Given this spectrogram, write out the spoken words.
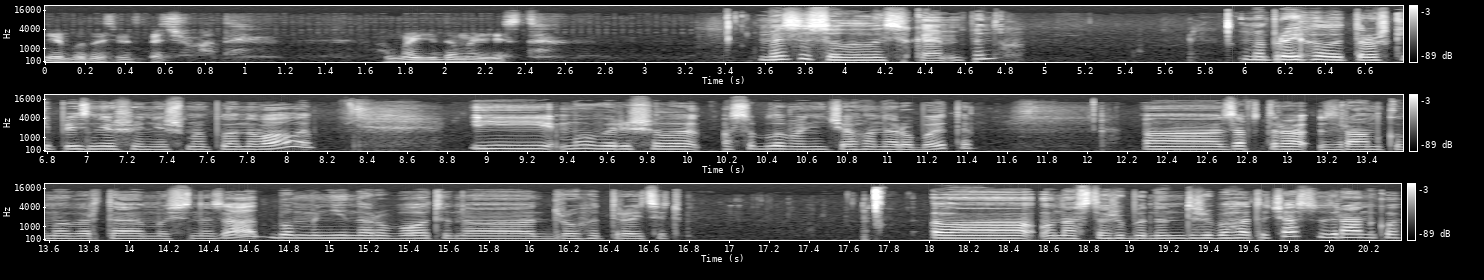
і будуть відпочивати. А ми їдемо їсти. Ми заселились в кемпінг. Ми приїхали трошки пізніше, ніж ми планували, і ми вирішили особливо нічого не робити. Завтра зранку ми вертаємось назад, бо мені на роботу на 2.30. А, У нас теж буде не дуже багато часу зранку,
